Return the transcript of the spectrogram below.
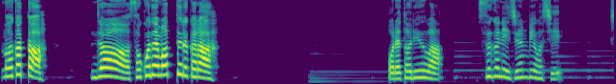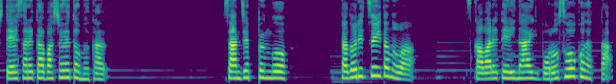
う。わかった。じゃあ、そこで待ってるから。俺と龍は、すぐに準備をし、指定された場所へと向かう。30分後、たどり着いたのは、使われていないボロ倉庫だった。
